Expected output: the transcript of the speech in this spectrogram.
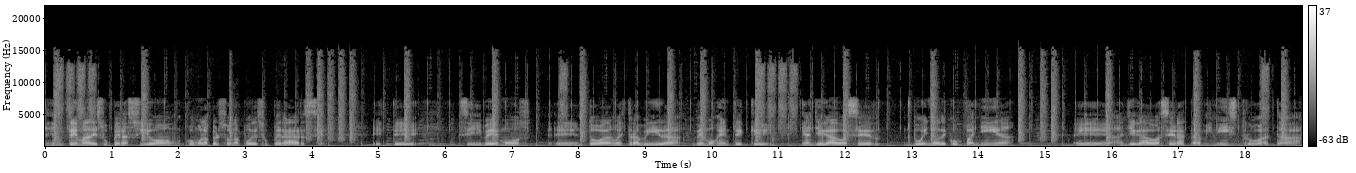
Es un tema de superación, cómo la persona puede superarse. Este, si vemos en toda nuestra vida, vemos gente que, que han llegado a ser dueños de compañía, eh, han llegado a ser hasta ministro, hasta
